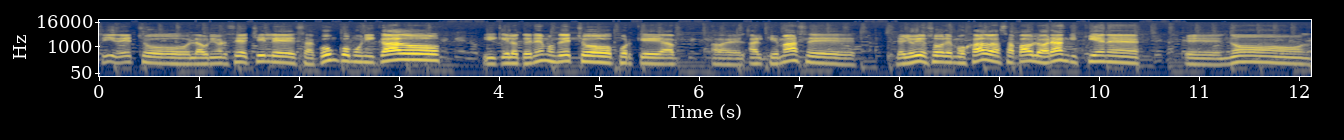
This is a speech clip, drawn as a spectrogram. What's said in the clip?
Sí, de hecho la Universidad de Chile sacó un comunicado y que lo tenemos de hecho porque al que más eh, le ha llovido sobre mojado es a Pablo Aranguis, quien eh, eh, no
